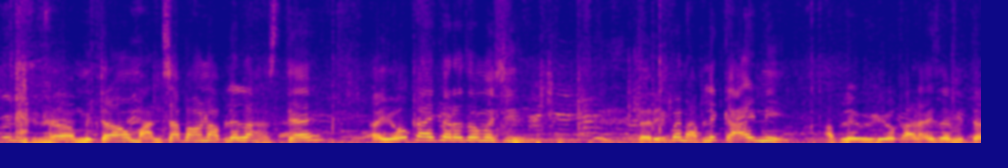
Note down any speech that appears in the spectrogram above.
मित्रा मित्रांनो माणसा पाहून आपल्याला हसते आहे. का यो काय करत मशी? तरी पण आपले काय नाही. आपले व्हिडिओ काढायचा मित्र.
